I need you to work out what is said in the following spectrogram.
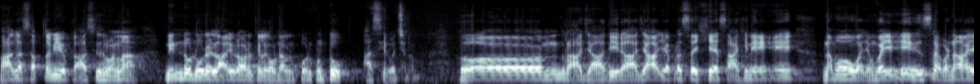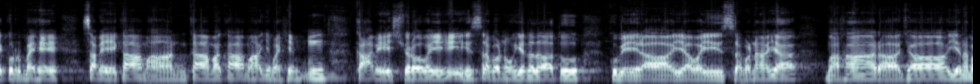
మాఘ సప్తమి యొక్క ఆశీస్సుల వలన నిండు నూరేళ్ళ ఆయురారోగ్యాలుగా ఉండాలని కోరుకుంటూ ఆశీర్వచనం. ఓం రాజాదిరాజాయ ప్రసహ్య సాహినే. నమో వయం వై శ్రవణాయ కుర్మహే. సమే కామాన్ కామ కామాయ మహిం. కామేశ్వరో వై శ్రవణో యదదాతు. కుబేరాయ వై శ్రవణాయ మహారాజాయ నమ.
